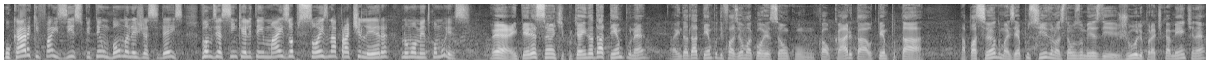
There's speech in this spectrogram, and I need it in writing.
O cara que faz isso, que tem um bom manejo de acidez, vamos dizer assim que ele tem mais opções na prateleira no momento como esse. É, interessante, porque ainda dá tempo, né? Ainda dá tempo de fazer uma correção com calcário, tá? O tempo tá tá passando, mas é possível. Nós estamos no mês de julho praticamente, né?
